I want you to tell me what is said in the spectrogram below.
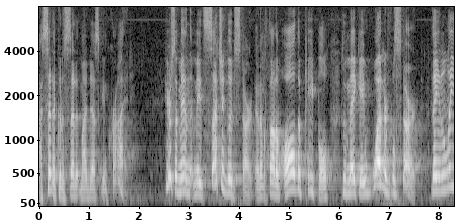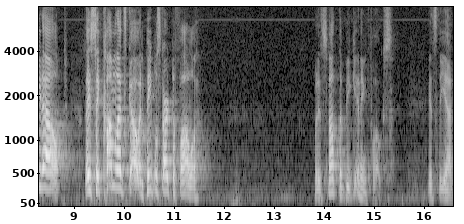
I said I could have sat at my desk and cried. Here's a man that made such a good start, and I've thought of all the people who make a wonderful start. They lead out. They say, Come, let's go. And people start to follow. But it's not the beginning, folks, it's the end.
